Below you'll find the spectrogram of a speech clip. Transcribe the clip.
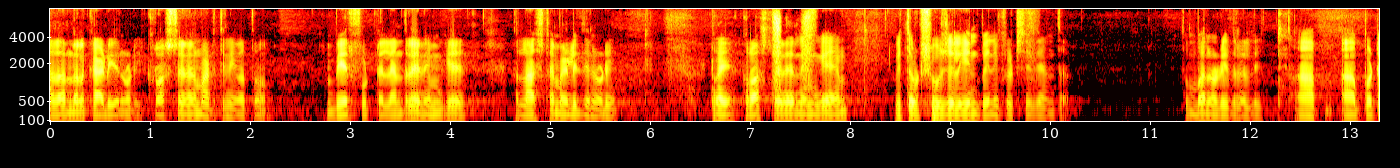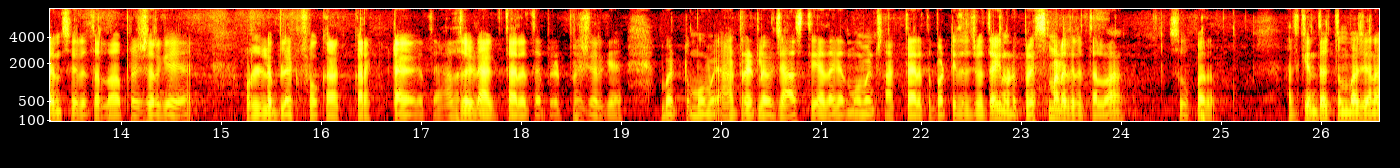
ಅದಾದಮೇಲೆ ಕಾಡಿಯೋ ನೋಡಿ. ಕ್ರಾಸ್ ಟ್ರೈನರ್ ಮಾಡ್ತೀನಿ ಇವತ್ತು. ಬೇರ್ ಫುಟ್ಟಲ್ಲಿ ಅಂದರೆ ನಿಮಗೆ ಲಾಸ್ಟ್ ಟೈಮ್ ಹೇಳಿದ್ದೆ ನೋಡಿ. ಟ್ರೈ ಕ್ರಾಸ್ ಟ್ರೈನರ್ ನಿಮಗೆ ವಿತೌಟ್ ಶೂಸಲ್ಲಿ ಏನು ಬೆನಿಫಿಟ್ಸ್ ಇದೆ ಅಂತ. ತುಂಬ ನೋಡಿ ಇದರಲ್ಲಿ. ಆ ಬಟನ್ಸ್ ಇರುತ್ತಲ್ವ? ಪ್ರೆಷರ್ಗೆ ಒಳ್ಳೆ ಬ್ಲಡ್ ಫ್ಲೋ ಕರೆಕ್ಟಾಗಿ ಆಗುತ್ತೆ. ಅದರಲ್ಲಿ ಆಗ್ತಾ ಇರುತ್ತೆ ಬ್ಲಡ್ ಪ್ರೆಷರ್ಗೆ but movement heart rate level ಜಾಸ್ತಿ ಆದಾಗ ಅದು ಮೂಮೆಂಟ್ಸ್ ಆಗ್ತಾ ಇರುತ್ತೆ. ಬಟ್ ಇದ್ರ ಜೊತೆಗೆ ನೋಡಿ ಪ್ರೆಸ್ ಮಾಡೋದಿರುತ್ತಲ್ವ? ಸೂಪರ್ ಅದಕ್ಕಿಂತ ತುಂಬ ಜನ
